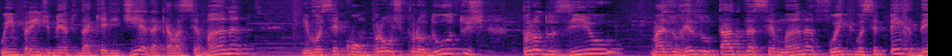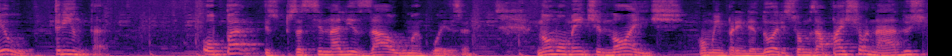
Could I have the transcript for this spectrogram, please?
o empreendimento daquele dia, daquela semana, e você comprou os produtos, produziu, mas o resultado da semana foi que você perdeu 30. Opa, isso precisa sinalizar alguma coisa. Normalmente nós, como empreendedores, somos apaixonados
